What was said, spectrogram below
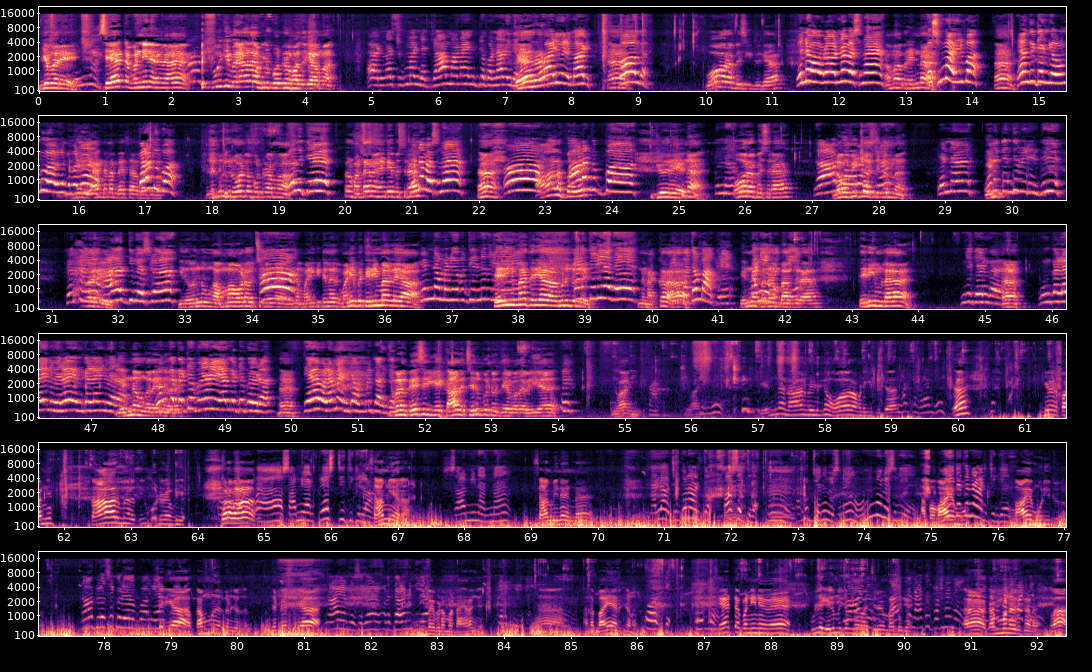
இங்க பாரு. சேட்டை பண்ணின தூக்கி மேல அப்படி போட்டுருவோம் பாத்துக்க ஆமா. அதெல்லாம் சும்மா இந்த டிராமாலாம் என்கிட்ட பண்ணாதீங்க. வேற? மாடி வீடு மாடி ஆ. போங்க. ஓவரா பேசிக்கிட்டு இருக்க? என்ன என்ன ஆமா அப்புறம் என்ன? சும்மா இருப்பா. என்கிட்ட இங்க உங்க வாழ்க்கை சரி, பண்ண ஏன்டெல்லாம் பேசாத கேட்டு போ. இந்த தூக்கி ரோட்ல போட்டுருவாமா எதுக்கு? அப்புறம் மண்டகரம் ஏன்டே பேசுற? என்ன ஆ, ஆளை பாரு. இங்க. என்ன? ஓவரா பேசுற? யார் இல்ல உன் இது வந்து உங்க அம்மாவோட வச்சுக்கணும் இந்த மணிக்கிட்ட எல்லாம் இருக்கு. மணி இப்ப தெரியுமா இல்லையா? தெரியும்? தெரியாதா? அது மட்டும் சொல்லு. இந்த நக்கலா? என்ன பதம் பாக்குற? தெரியும்ல? என்ன உங்க லைன் இவ்வளவு பேசுறீங்க. கால செருப்பிட்டு வந்தியா முத வெளிய? வா நீ. என்ன நான் பேசிருக்கேன் ஓவரா பண்ணிக்கிட்டு இருக்க? இங்க வேற பண்ணு கார் மேல தூக்கி போட்டுருவேன் அப்படியே. போடவா சாமியார் பேசி திட்டிக்கலாம் சாமியாரா? சாமினா என்ன? அன்னைக்கு என்ன? அப்ப வாய வாய மூடிட்டு இருக்கணும். சரியா? கம்முன்னு இருக்கணும்னு சொல்லு. இல்ல பேசுறியா? பயப்பட மாட்டான் இறங்கு. அந்த பயம் இருக்கணும். சேட்டை பண்ணினுவேன் உள்ள எலுமிச்சம்பழம் வச்சிருவேன் பாத்துக்க. ஆ கம்முன்னு இருக்கணும். வா.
